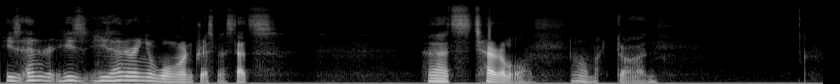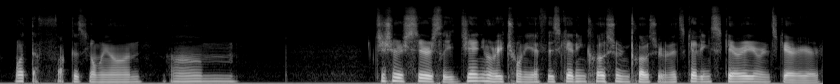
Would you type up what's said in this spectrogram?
he's enter, he's he's entering a war on Christmas. That's that's terrible. Oh my god. What the fuck is going on? Um just seriously, January 20th is getting closer and closer and it's getting scarier and scarier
